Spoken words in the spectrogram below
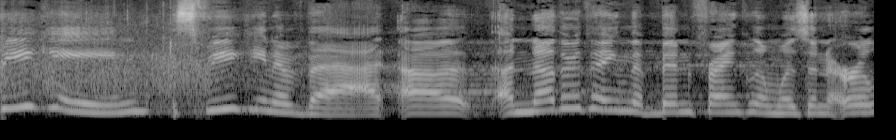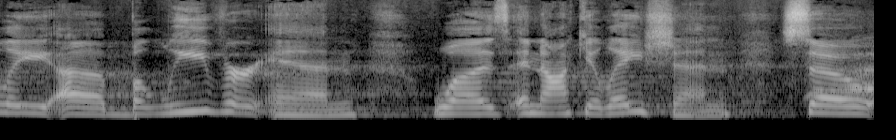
Speaking speaking of that, uh, another thing that Ben Franklin was an early uh, believer in was inoculation. So.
